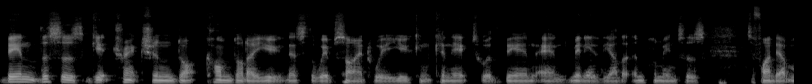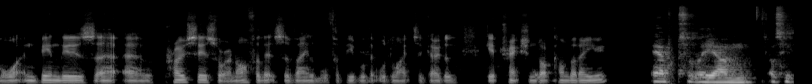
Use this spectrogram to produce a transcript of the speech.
Ben, this is gettraction.com.au. That's the website where you can connect with Ben and many of the other implementers to find out more. And Ben, there's a, a process or an offer that's available for people that would like to go to gettraction.com.au. Absolutely. Um, obviously,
